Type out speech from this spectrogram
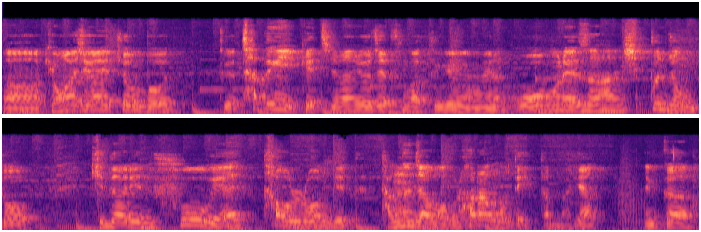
어, 경화 시간이 좀뭐 그 차등이 있겠지만 이 제품 같은 경우에는 5분에서 한 10분 정도 기다린 후에 타올로 이제 닦는 작업을 하라고 돼 있단 말이야. 그러니까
